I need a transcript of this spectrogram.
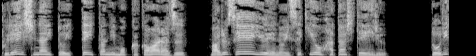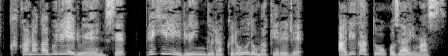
プレーしないと言っていたにもかかわらずマルセイユへの移籍を果たしている。ロリック・カナガブリエル・エンセ、ペギー・ルインドラ・クロード・マケレレ。ありがとうございます。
